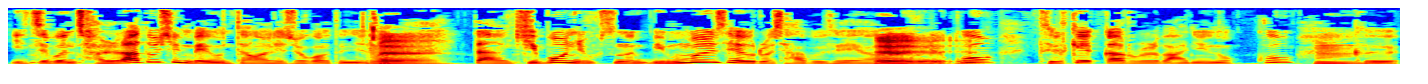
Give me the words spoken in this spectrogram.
이 집은 전라도식 매운탕을 해 주거든요. 네. 일단 기본 육수는 민물새우로 잡으세요. 네, 그리고 네. 들깨가루를 많이 넣고 음. 그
